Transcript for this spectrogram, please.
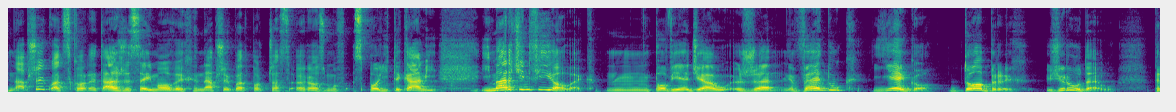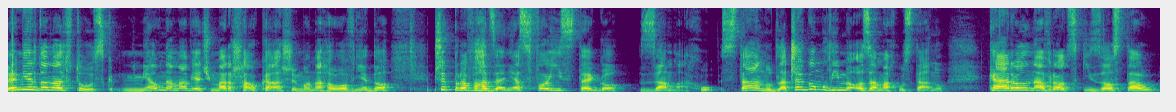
na przykład z korytarzy sejmowych, na przykład podczas rozmów z politykami. I Marcin Fiołek powiedział, że według jego dobrych źródeł. Premier Donald Tusk miał namawiać marszałka Szymona Hołownię do przeprowadzenia swoistego zamachu stanu. Dlaczego mówimy o zamachu stanu? Karol Nawrocki został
